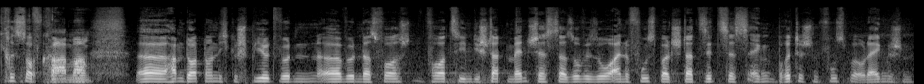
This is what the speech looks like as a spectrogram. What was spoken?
Christoph Kramer, äh, haben dort noch nicht gespielt, würden, äh, würden das vor, vorziehen. Die Stadt Manchester, sowieso eine Fußballstadt, Sitz des britischen Fußball- oder englischen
